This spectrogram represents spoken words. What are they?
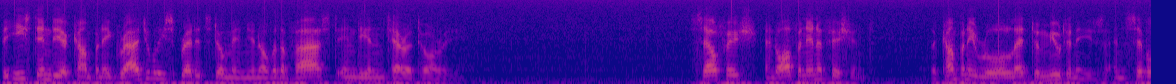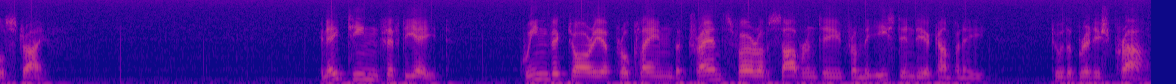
the East India Company gradually spread its dominion over the vast Indian territory. Selfish and often inefficient, the company rule led to mutinies and civil strife. In 1858, Queen Victoria proclaimed the transfer of sovereignty from the East India Company to the British Crown.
